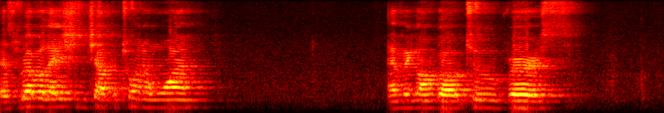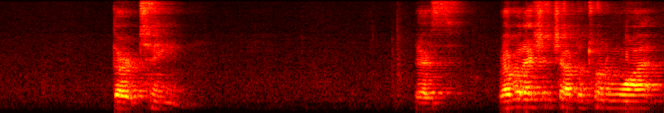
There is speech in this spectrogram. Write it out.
That's Revelation chapter 21. And we're going to go to verse 13. That's Revelation chapter 21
